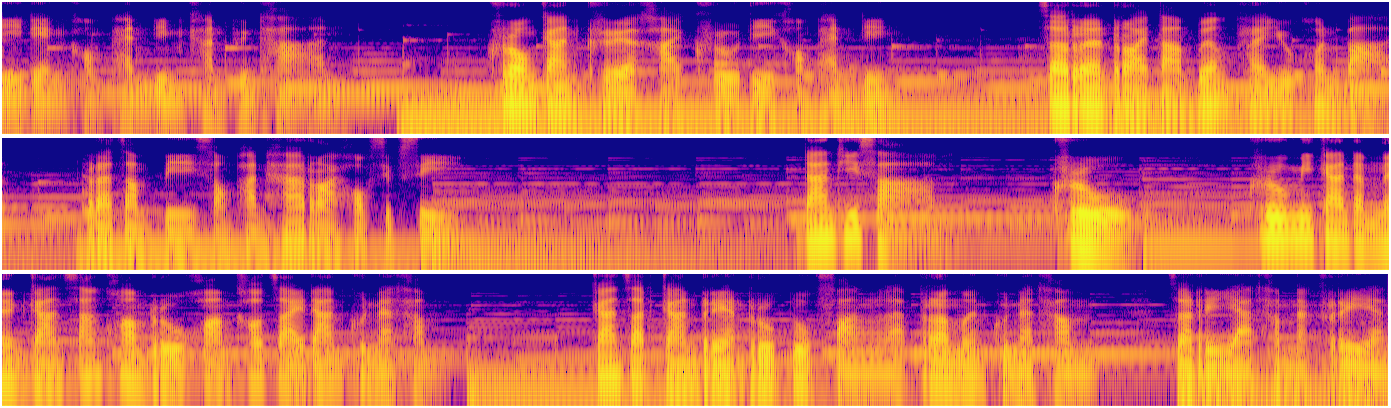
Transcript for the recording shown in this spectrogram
ดีเด่นของแผ่นดินขั้นพื้นฐาน โครงการเครือข่ายครูดีของแผ่นดิน เจริญรอยตามเบื้องพระยุคลบาท ประจำปี 2564 ด้านที่ 3 ครู ครูมีการดำเนินการสร้างความรู้ความเข้าใจด้านคุณธรรม การจัดการเรียนรู้ปลูกฝังและประเมินคุณธรรม จริยธรรมนักเรียน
